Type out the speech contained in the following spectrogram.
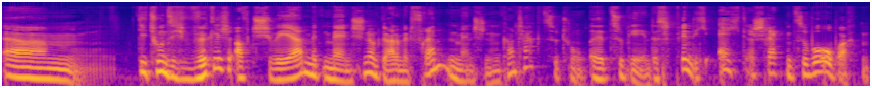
Ähm, die tun sich wirklich oft schwer, mit Menschen und gerade mit fremden Menschen in Kontakt zu, tun, äh, zu gehen. Das finde ich echt erschreckend zu beobachten.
